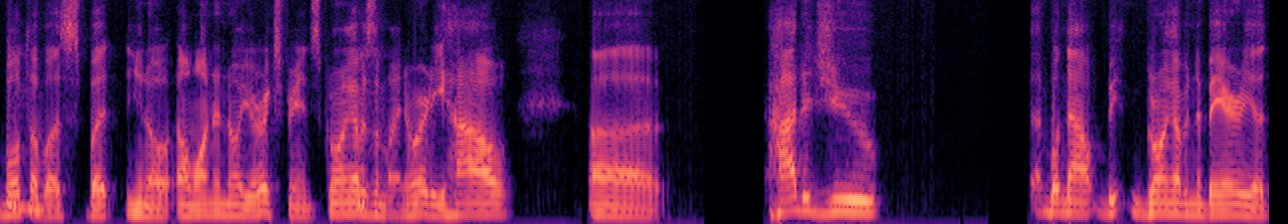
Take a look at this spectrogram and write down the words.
both mm-hmm. of us. But you know, I want to know your experience growing up as a mm-hmm. minority. How, uh, how did you? Well, now be, growing up in the Bay Area,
